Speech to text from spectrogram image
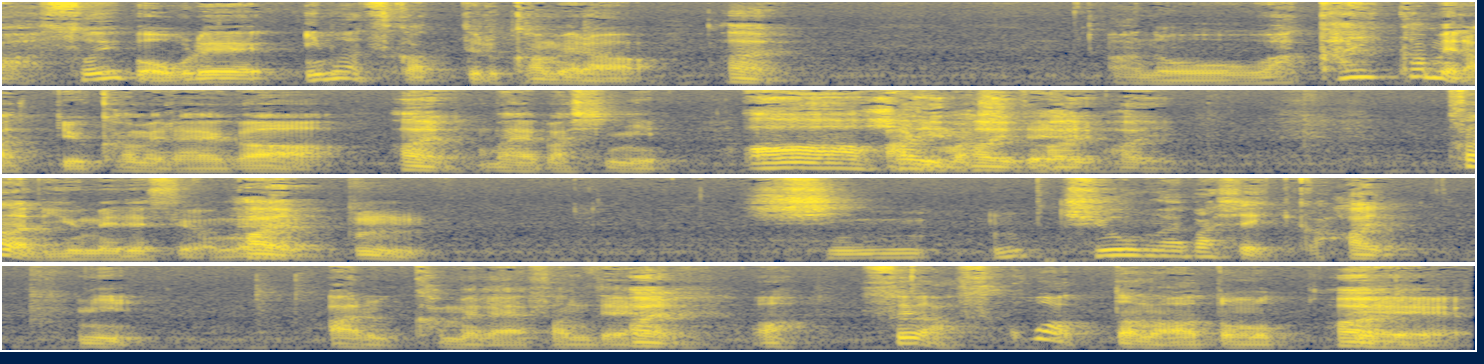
あそういえば俺今使ってるカメラはい。あの若いカメラっていうカメラ屋がはい。前橋にありましてかなり有名ですよね、はい。うん。新ん？中央前橋駅か、はい。にあるカメラ屋さんで、はい。あそういやあそこあったなと思って、はい。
